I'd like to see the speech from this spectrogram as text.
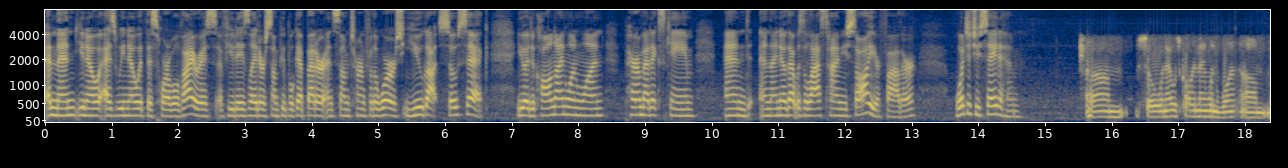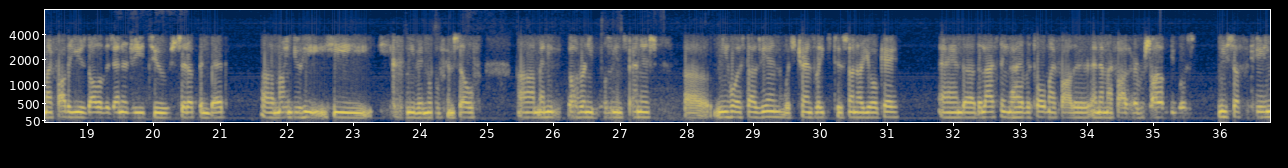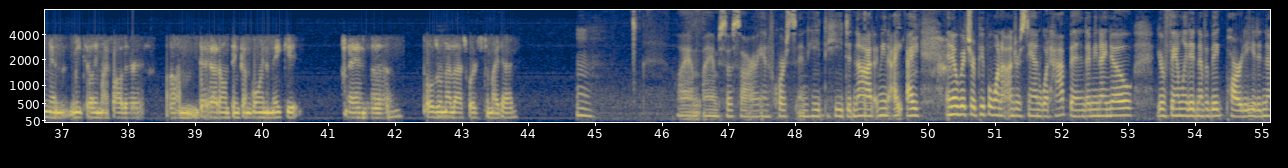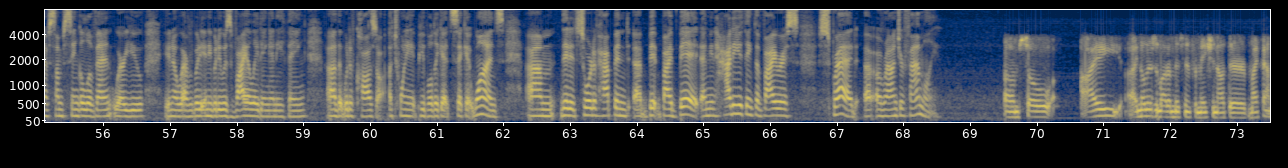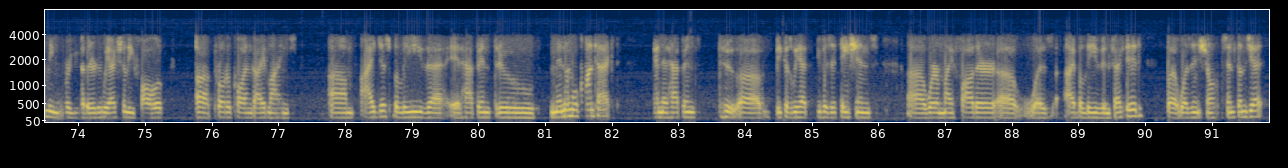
and then, you know, as we know with this horrible virus, a few days later, some people get better and some turn for the worse. You got so sick, you had to call 911. Paramedics came, and and I know that was the last time you saw your father. What did you say to him? Um, so when I was calling 911, um, my father used all of his energy to sit up in bed. Uh, mind you, he, he, couldn't even move himself. Um, and he over and he tells me in Spanish, uh, "Mijo, estás bien," which translates to "Son, are you okay?" And uh, the last thing I ever told my father, and then my father ever saw me, was me suffocating and me telling my father um, that I don't think I'm going to make it. And uh, those were my last words to my dad. Mm. I am I am so sorry, and of course, and he he did not. I mean, I I, I know Richard. People want to understand what happened. I mean, I know your family didn't have a big party. You didn't have some single event where you you know everybody anybody was violating anything uh, that would have caused 28 people to get sick at once. Um, that it sort of happened uh, bit by bit. I mean, how do you think the virus spread uh, around your family? Um, so I I know there's a lot of misinformation out there. My family never gathered. We actually followed uh, protocol and guidelines. Um, I just believe that it happened through minimal contact, and it happened to uh, because we had visitations uh, where my father uh, was, I believe, infected but wasn't showing symptoms yet.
